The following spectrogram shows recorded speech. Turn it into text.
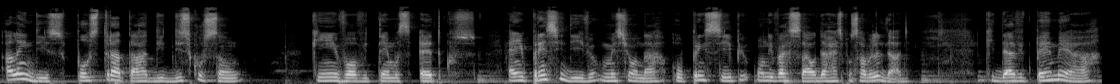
Além disso, por se tratar de discussão que envolve temas éticos, é imprescindível mencionar o princípio universal da responsabilidade, que deve permear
